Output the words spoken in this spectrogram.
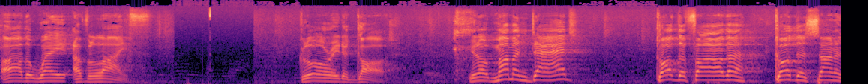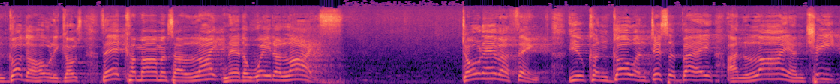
are the way of life. Glory to God. You know, mum and dad, God the Father, God the Son, and God the Holy Ghost, their commandments are light and they're the way to life. Don't ever think you can go and disobey and lie and cheat,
